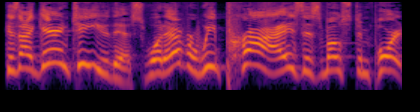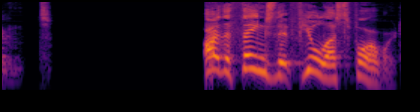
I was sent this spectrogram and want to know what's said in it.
Because I guarantee you this whatever we prize as most important are the things that fuel us forward.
